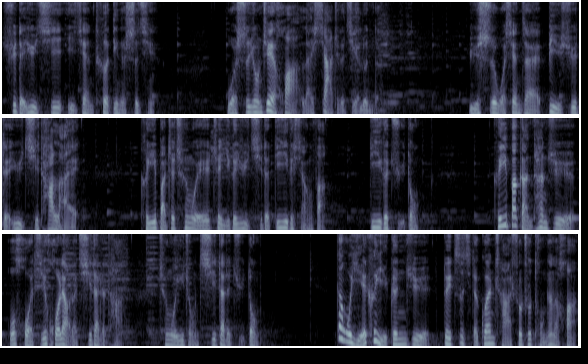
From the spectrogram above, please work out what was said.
须得预期一件特定的事情，我是用这话来下这个结论的。于是，我现在必须得预期他来，可以把这称为这一个预期的第一个想法，第一个举动。可以把感叹句“我火急火燎的期待着他”称为一种期待的举动。但我也可以根据对自己的观察说出同样的话，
